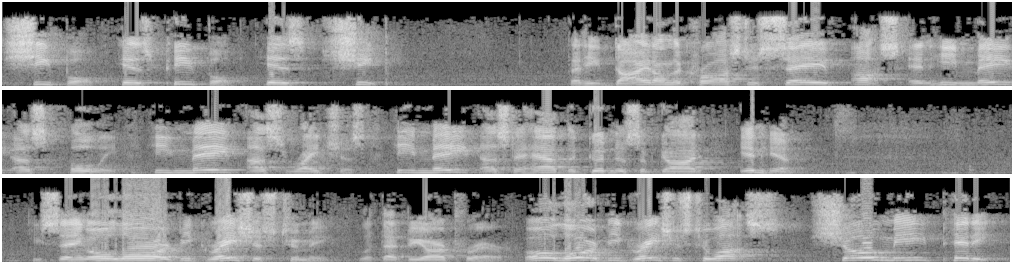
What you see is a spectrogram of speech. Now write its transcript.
sheeple, his people, his sheep. That he died on the cross to save us, and he made us holy. He made us righteous. He made us to have the goodness of God in him. He's saying, Oh Lord, be gracious to me. Let that be our prayer. Oh Lord, be gracious to us. Show me pity.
